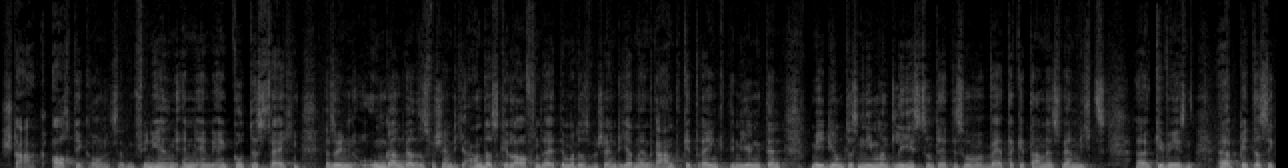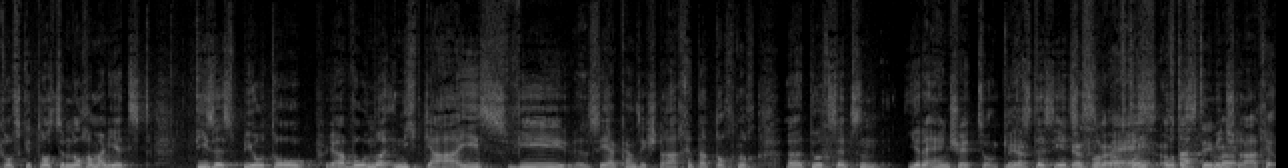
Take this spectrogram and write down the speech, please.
stark, auch die Kronenzeitung. Finde ich ein, ein, ein, gutes Zeichen. Also in Ungarn wäre das wahrscheinlich anders gelaufen. Da hätte man das wahrscheinlich an den Rand gedrängt in irgendein Medium, das niemand liest und hätte so weitergetan, als wäre nichts äh, gewesen. Äh, Peter Sikowski, trotzdem noch einmal jetzt dieses Biotop, ja, wo nur nicht klar ist, wie sehr kann sich Strache da doch noch äh, durchsetzen. Ihre Einschätzung. Ja, ist das jetzt vorbei das, oder mit Strache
